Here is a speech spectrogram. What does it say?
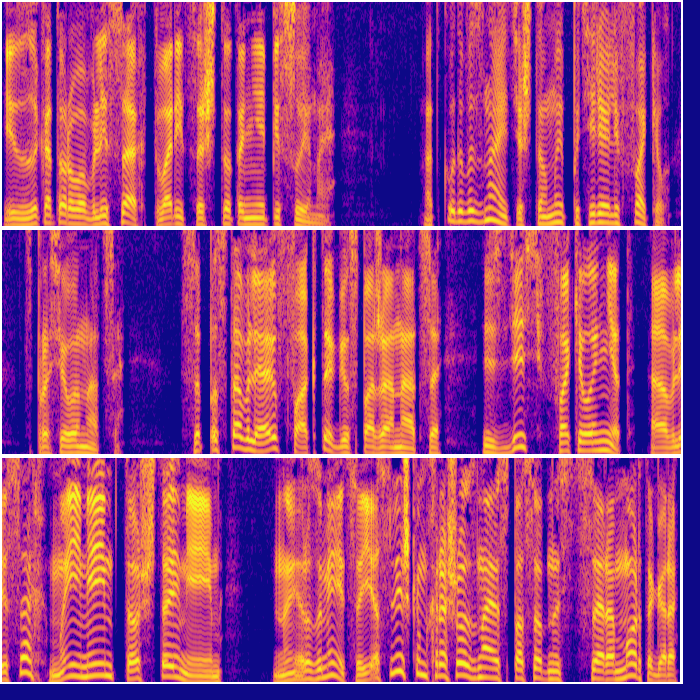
из-за которого в лесах творится что-то неописуемое. «Откуда вы знаете, что мы потеряли факел?» — спросила Наца. «Сопоставляю факты, госпожа Наца. Здесь факела нет, а в лесах мы имеем то, что имеем. Ну и, разумеется, я слишком хорошо знаю способность сэра Мортогара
